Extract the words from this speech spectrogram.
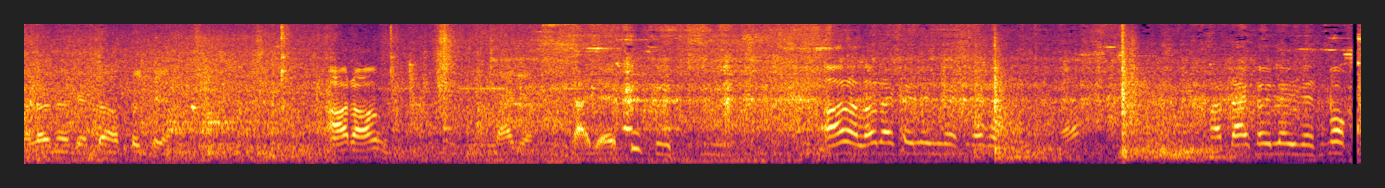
Ở đây nó cái ta bích kìa. Ờ, đó Đã vậy. Đại vậy Ờ, là lỡ đây khơi lên Facebook Hả? Anh đang khơi lên về Facebook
